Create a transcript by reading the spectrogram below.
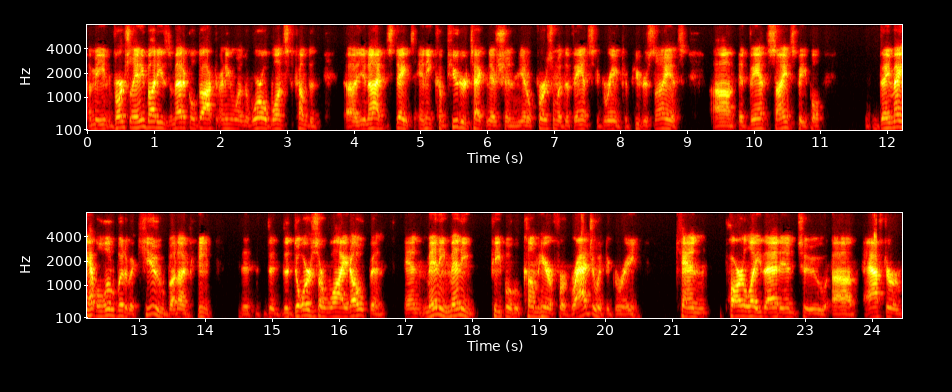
I mean, virtually anybody who's a medical doctor, anyone in the world wants to come to uh, United States, any computer technician, you know, person with advanced degree in computer science, um, advanced science people, they may have a little bit of a queue, but I mean, the, the, the doors are wide open. And many, many people who come here for a graduate degree can parlay that into uh, after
